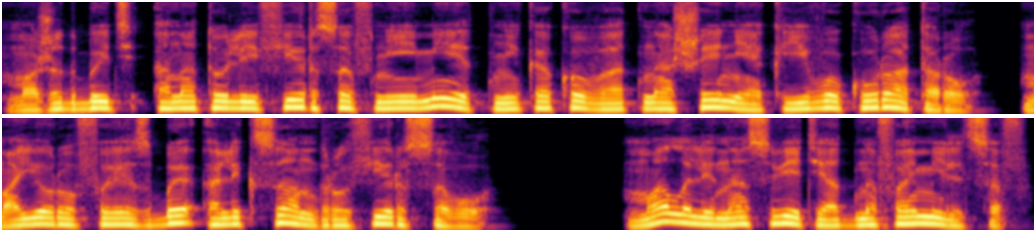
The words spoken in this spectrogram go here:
Может быть, Анатолий Фирсов не имеет никакого отношения к его куратору, майору ФСБ Александру Фирсову. Мало ли на свете однофамильцев.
